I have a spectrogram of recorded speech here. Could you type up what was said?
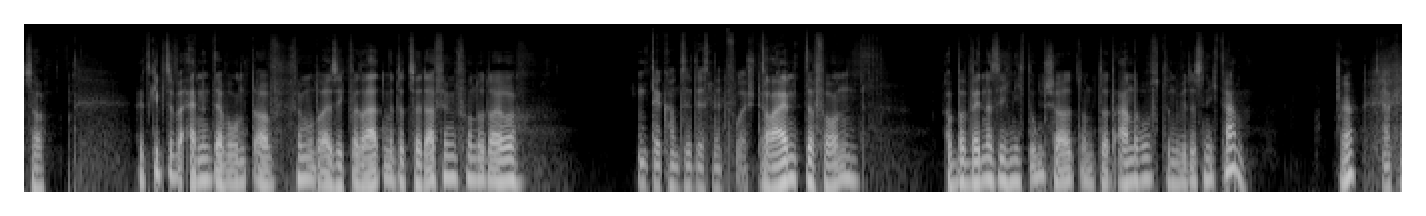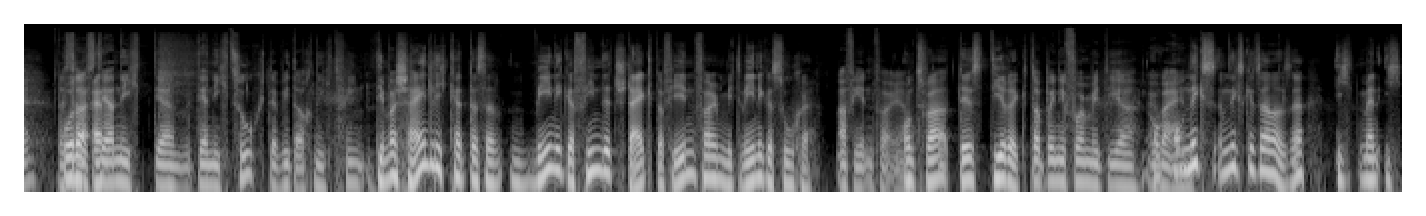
So. Jetzt gibt es aber einen, der wohnt auf 35 Quadratmeter, zahlt auch 500 Euro. Und der kann sich das nicht vorstellen. Träumt davon, aber wenn er sich nicht umschaut und dort anruft, dann wird er es nicht haben. Ja? Okay. Das Oder heißt, der, nicht, der, der nicht sucht, der wird auch nicht finden. Die Wahrscheinlichkeit, dass er weniger findet, steigt auf jeden Fall mit weniger Suche. Auf jeden Fall, ja. Und zwar das direkt. Da bin ich voll mit dir überein. Um, um nichts um geht es anderes. Ja? Ich meine, ich,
